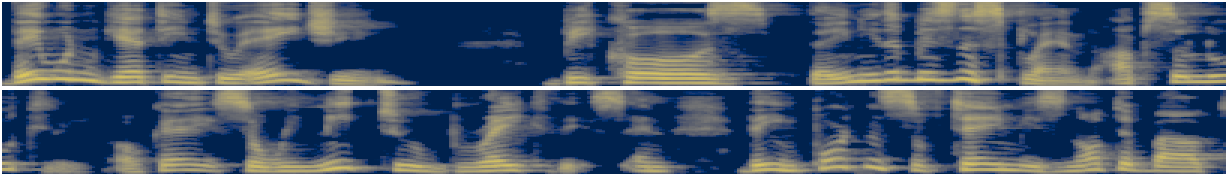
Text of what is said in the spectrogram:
they wouldn't get into aging because they need a business plan absolutely okay? So we need to break this. And the importance of tame is not about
